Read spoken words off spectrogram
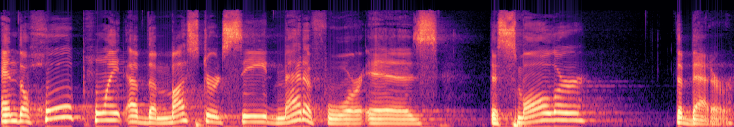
And the whole point of the mustard seed metaphor is the smaller, the better.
